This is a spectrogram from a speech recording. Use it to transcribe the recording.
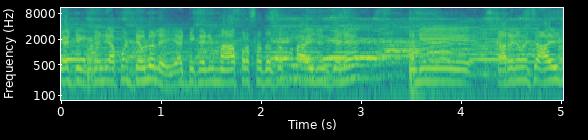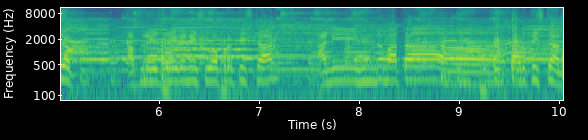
या ठिकाणी आपण ठेवलेलं आहे. या ठिकाणी महाप्रसादाचं पण आयोजन केलं आहे आणि कार्यक्रमाचे आयोजक आपले जय गणेश युवा प्रतिष्ठान आणि हिंदमाता प्रतिष्ठान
